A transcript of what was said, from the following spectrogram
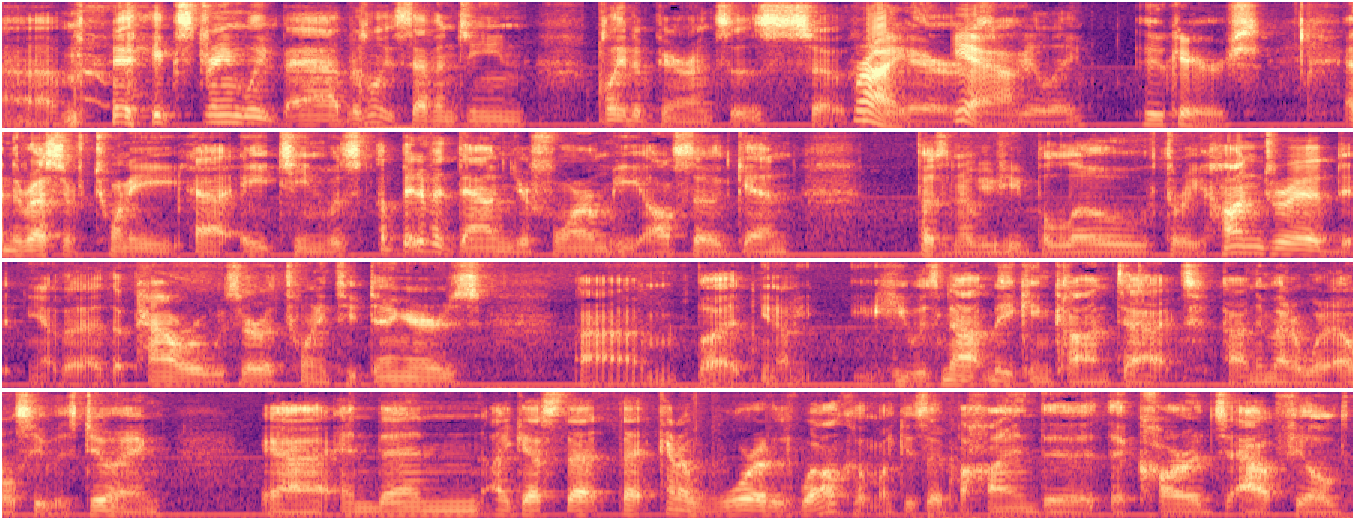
um, extremely bad there's only 17 plate appearances so who right cares, yeah. really? Who cares? And the rest of 2018 was a bit of a down year for him. He also, again, doesn't OBP below 300. You know, the, the power was there with 22 dingers. Um, but, you know, he, he, was not making contact uh, no matter what else he was doing. Uh, and then I guess that, that kind of wore out his welcome. Like you said, behind the, the cards outfield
